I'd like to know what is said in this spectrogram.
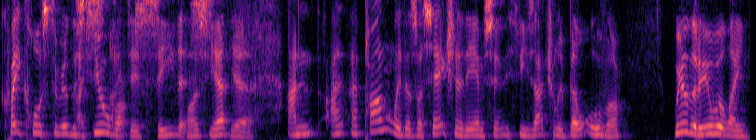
quite close to where the I, steelworks I did see this. was, yeah. yeah. And uh, apparently, there's a section of the M73 is actually built over where the railway line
